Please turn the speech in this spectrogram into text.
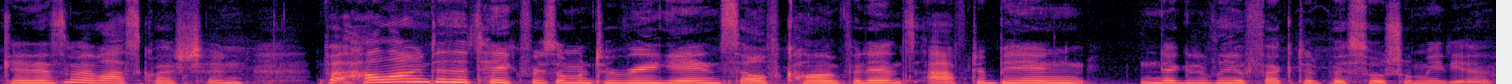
Okay, this is my last question. But how long does it take for someone to regain self confidence after being negatively affected by social media?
